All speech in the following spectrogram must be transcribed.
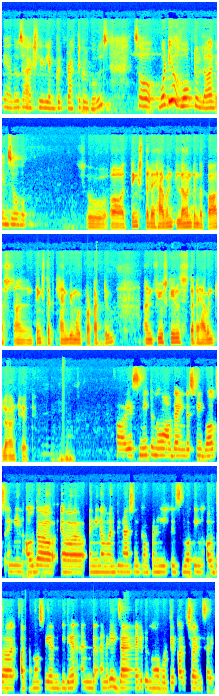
yeah, those are actually like good practical goals. So, what do you hope to learn in Zoho? So, uh, things that I haven't learned in the past and things that can be more productive, and few skills that I haven't learned yet uh, yes need to know how the industry works. I mean how the uh, i mean a multinational company is working how the atmosphere will be there. And i'm very excited to know about their culture inside.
